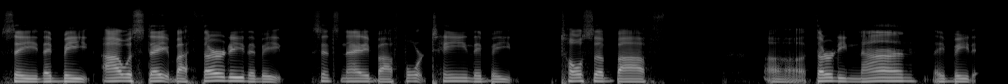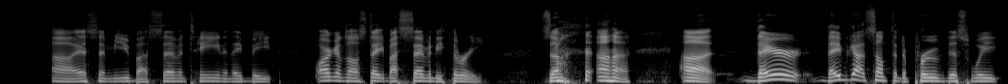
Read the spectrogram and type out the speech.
see, they beat Iowa State by 30. They beat Cincinnati by 14. They beat Tulsa by uh, 39. They beat uh, SMU by 17, and they beat Arkansas State by 73. So, uh, uh, they're they've got something to prove this week.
